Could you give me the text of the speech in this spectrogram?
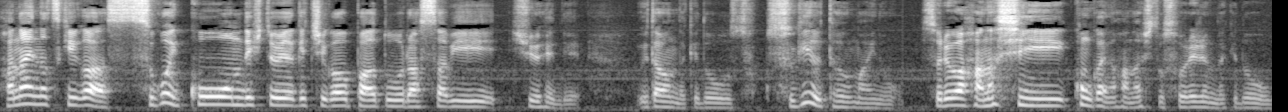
花江夏樹がすごい高音で一人だけ違うパートをラッサビ周辺で歌うんだけどすげえ歌うまいの。それは話今回の話とそれるんだけど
